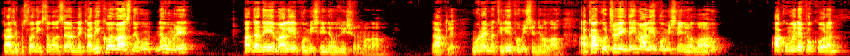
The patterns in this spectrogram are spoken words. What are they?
Kaže poslanik sallallahu alejhi ve neka niko od vas ne, um, ne umre, a da nema lijepo mišljenje uzvišenom Allahu. Dakle, mora imati lijepo mišljenje o Allahu. A kako čovjek da ima lijepo mišljenje o Allahu? Ako mu je nepokoran,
